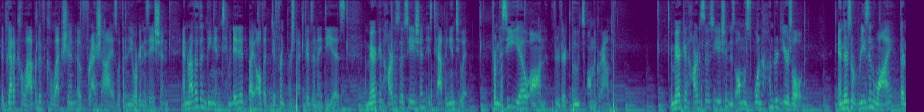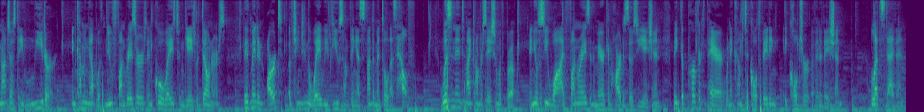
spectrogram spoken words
They've got a collaborative collection of fresh eyes within the organization, and rather than being intimidated by all the different perspectives and ideas, American Heart Association is tapping into it, from the CEO on through their boots on the ground. American Heart Association is almost 100 years old, and there's a reason why they're not just a leader in coming up with new fundraisers and cool ways to engage with donors. They've made an art of changing the way we view something as fundamental as health. Listen in to my conversation with Brooke, and you'll see why Funraise and American Heart Association make the perfect pair when it comes to cultivating a culture of innovation. Let's dive in.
